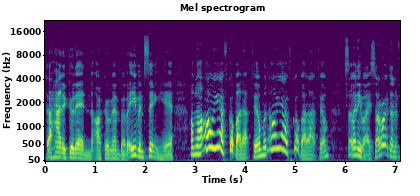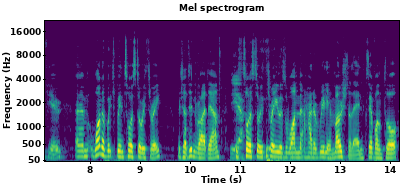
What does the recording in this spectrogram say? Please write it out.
that had a good end that I can remember. But even sitting here, I'm like, oh yeah, I forgot about that film, and oh yeah, I forgot about that film. So anyway, so I wrote down a few. Um, one of which being Toy Story three, which I didn't write down because Yeah. Toy Story three was the one that had a really emotional end because everyone thought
